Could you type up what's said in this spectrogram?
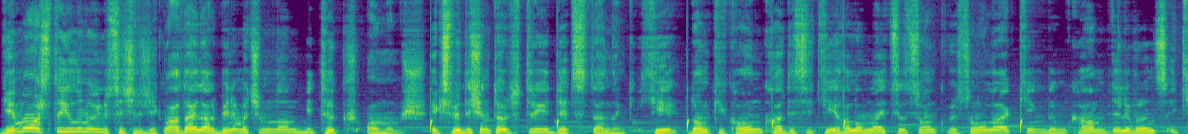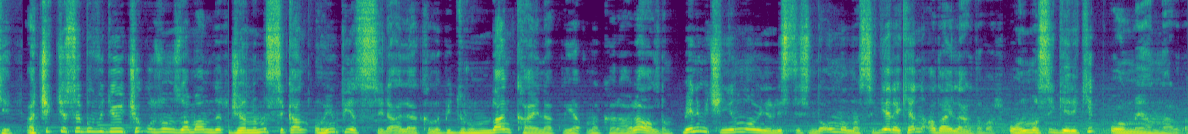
Game Awards'ta yılın oyunu seçilecek ve adaylar benim açımdan bir tık olmamış. Expedition 33, Dead Stranding 2, Donkey Kong, Hades 2, Hollow Knight Silksong ve son olarak Kingdom Come Deliverance 2. Açıkçası bu videoyu çok uzun zamandır canımı sıkan oyun piyasasıyla alakalı bir durumdan kaynaklı yapma kararı aldım. Benim için yılın oyunu listesinde olmaması gereken adaylar da var. Olması gerekip olmayanlar da.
